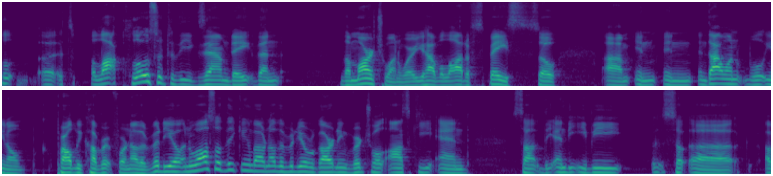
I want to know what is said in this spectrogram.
uh, it's a lot closer to the exam date than the March one, where you have a lot of space. So, um, in in in that one, we'll you know probably cover it for another video, and we're also thinking about another video regarding virtual OSCE and so the NDEB so, uh,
